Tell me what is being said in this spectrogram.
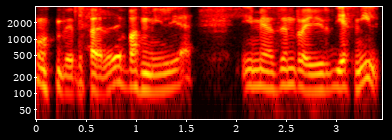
o de Padre de Familia y me hacen reír diez mil.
